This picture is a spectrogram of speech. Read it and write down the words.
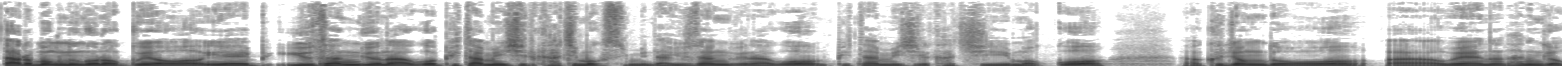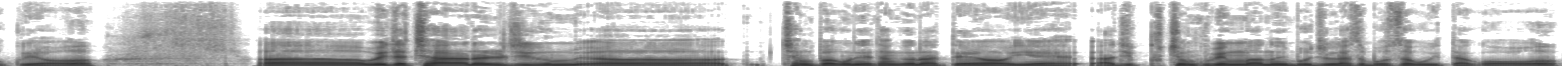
따로 먹는 건 없고요. 예, 유산균하고 비타민C를 같이 먹습니다. 유산균하고 비타민C를 같이 먹고, 아, 그 정도, 아, 외에는 하는 게 없고요. 아, 외제차를 지금, 어, 장바구니에 담겨놨대요. 예, 아직 9,900만 원이 모질라서 못 사고 있다고,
